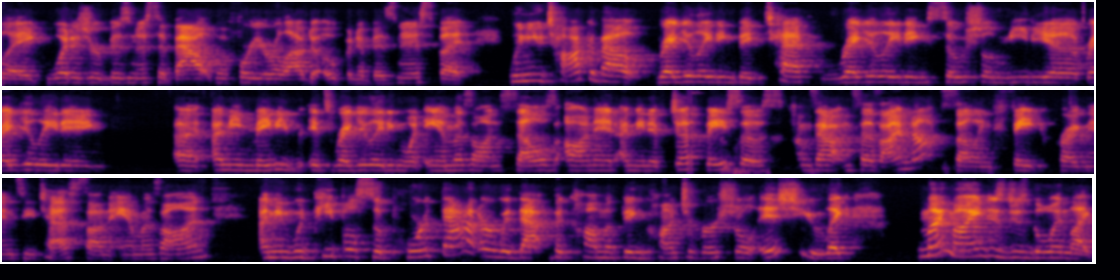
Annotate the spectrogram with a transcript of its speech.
like, what is your business about before you're allowed to open a business. But when you talk about regulating big tech, regulating social media, regulating, uh, I mean, maybe it's regulating what Amazon sells on it. I mean, if Jeff Bezos comes out and says, I'm not selling fake pregnancy tests on Amazon, I mean, would people support that or would that become a big controversial issue? Like, my mind is just going like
